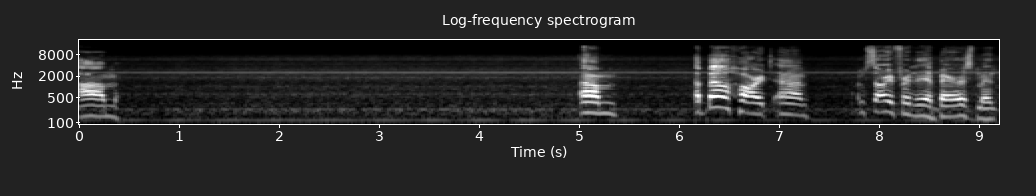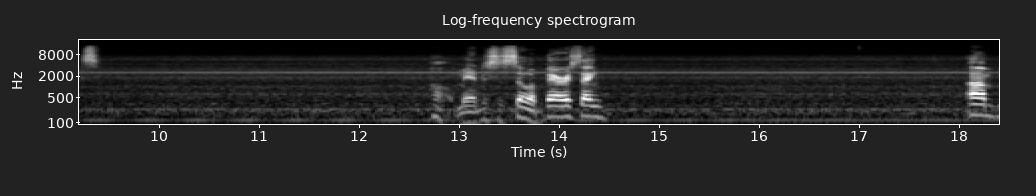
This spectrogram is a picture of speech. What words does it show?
Um, um, about Hart. Um, I'm sorry for the embarrassments. Oh man, this is so embarrassing. Um,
